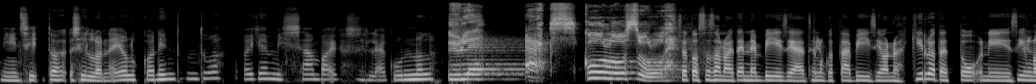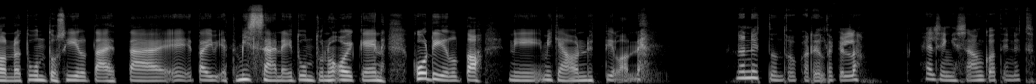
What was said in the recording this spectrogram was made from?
Niin si- to- silloin ei ollut kodin tuntua oikein missään paikassa silleen kunnolla. Yle X kuuluu sulle. Sä tuossa sanoit ennen biisiä, että silloin kun tämä biisi on kirjoitettu, niin silloin tuntui siltä, että, tai, että missään ei tuntunut oikein kodilta. Niin mikä on nyt tilanne? No nyt tuntuu kodilta kyllä. Helsingissä on koti nyt.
